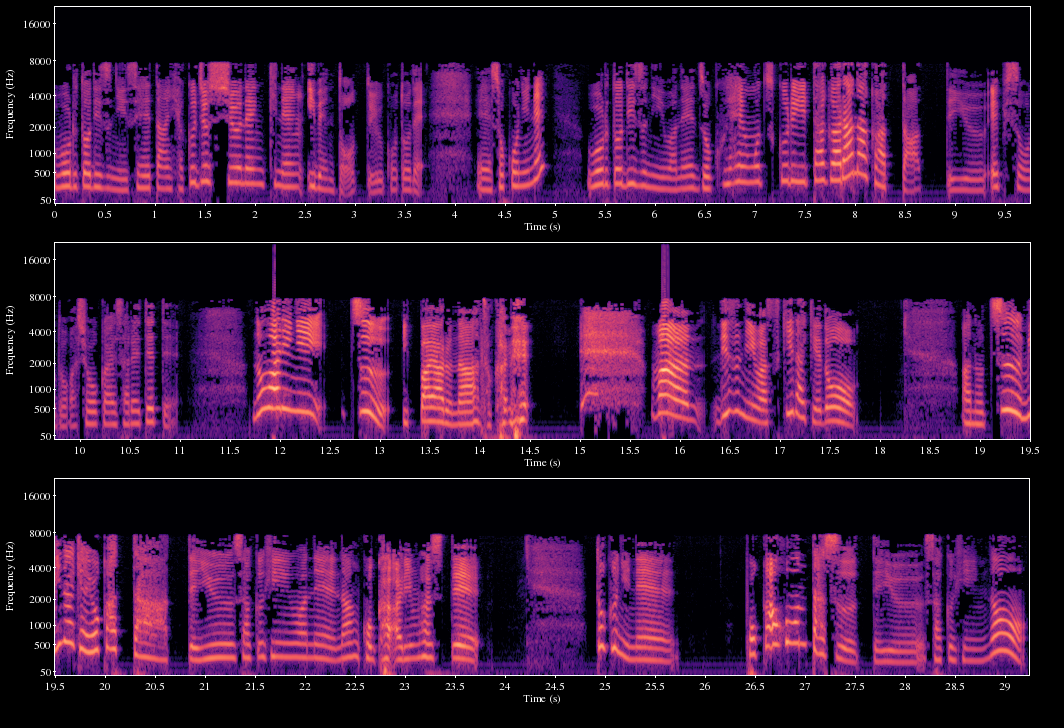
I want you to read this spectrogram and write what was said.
ウォルト・ディズニー生誕110周年記念イベントっていうことで、えー、そこにね、ウォルト・ディズニーはね、続編を作りたがらなかったっていうエピソードが紹介されてて、の割に2いっぱいあるなとかね。まあ、ディズニーは好きだけど、あの、2見なきゃよかったっていう作品はね、何個かありまして、特にね、ポカホンタスっていう作品の、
